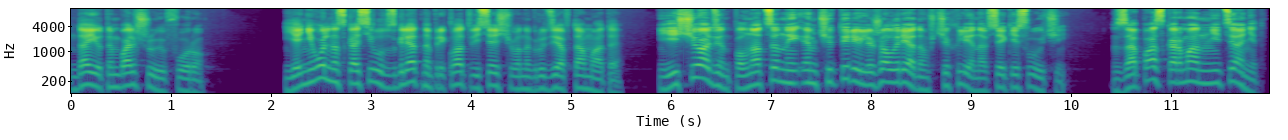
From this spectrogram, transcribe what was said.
дает им большую фору. Я невольно скосил взгляд на приклад висящего на груди автомата. Еще один полноценный М4 лежал рядом в чехле на всякий случай. Запас карман не тянет.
